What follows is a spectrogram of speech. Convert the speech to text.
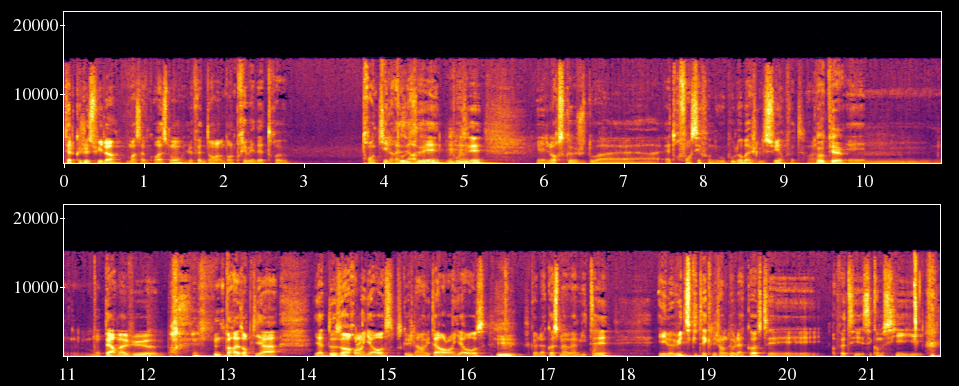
telle que je suis là, moi ça me correspond. Le fait dans, dans le privé d'être tranquille, Posé. réservé, Mhm. posé. Et lorsque je dois euh, être offensif au niveau boulot, bah, je le suis en fait. Voilà. Et hum, mon père m'a vu, euh, par exemple, il y a, il y a deux ans à Roland Garros, parce que je l'ai invité à Roland Garros, Mhm. parce que Lacoste m'avait invité. Et il m'a vu discuter avec les gens de Lacoste et en fait c'est comme si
